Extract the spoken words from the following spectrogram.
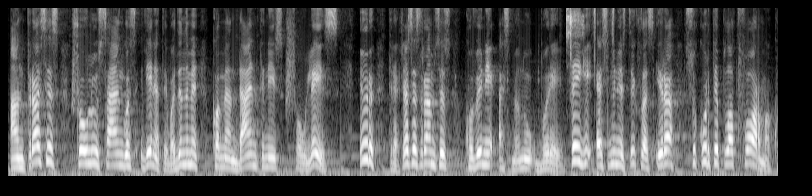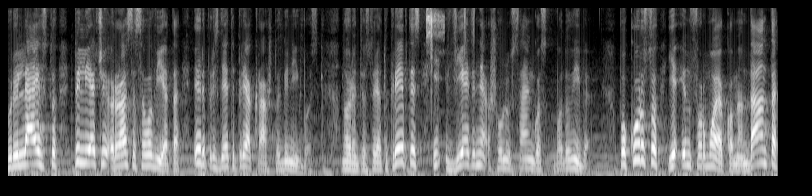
Antrasis - Šaulių sąjungos vienetai, vadinami komendantiniais šauliais. Ir trečiasis ramsis - koviniai asmenų būriai. Taigi esminis tikslas yra sukurti platformą, kuri leistų piliečiui rasti savo vietą ir prisidėti prie krašto gynybos. Norintis turėtų kreiptis į vietinę Šaulių sąjungos vadovybę. Po kursų jie informuoja komendantą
